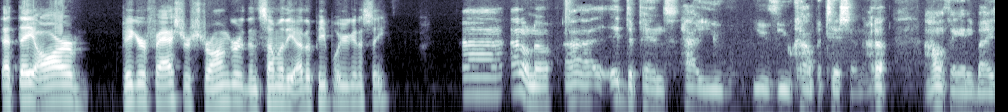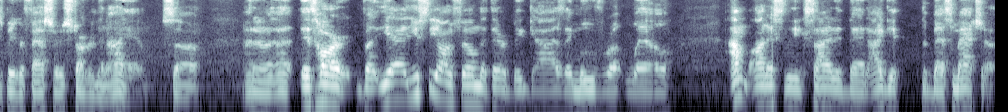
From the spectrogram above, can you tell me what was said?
that they are bigger, faster, stronger than some of the other people you're going to see? Uh, I don't know. Uh, it depends how you you view competition. I don't I don't think anybody's bigger, faster, or stronger than I am. So I don't know. Uh, it's hard, but yeah, you see on film that they're big guys. They move well. I'm honestly excited that I get the best matchup.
